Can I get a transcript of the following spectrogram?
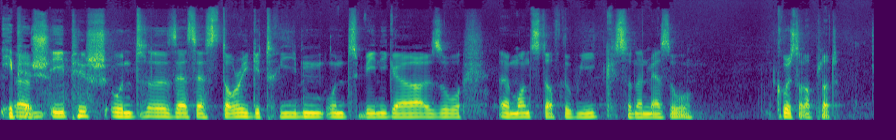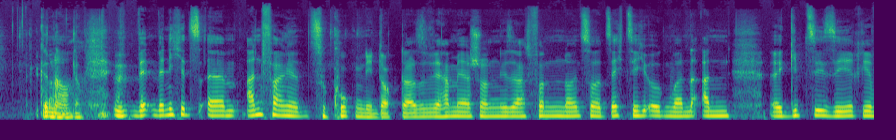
Episch. ähm, episch und äh, sehr, sehr storygetrieben und weniger so äh, Monster of the Week, sondern mehr so größerer Plot. Genau. Wenn, wenn ich jetzt ähm, anfange zu gucken, den Doktor, also wir haben ja schon gesagt, von 1960 irgendwann an äh, gibt es die Serie,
